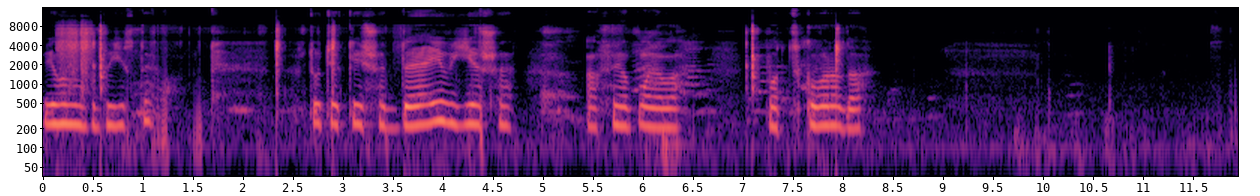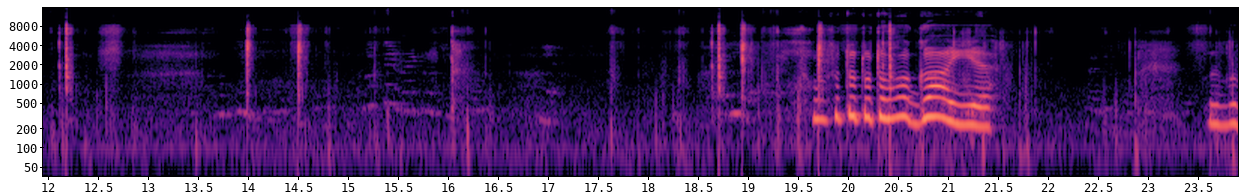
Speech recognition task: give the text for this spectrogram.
Його не буду їсти. Тут якийсь ще Дейв є ще. А все я поняла. Под сковорода. Тут тут лагає? Треба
